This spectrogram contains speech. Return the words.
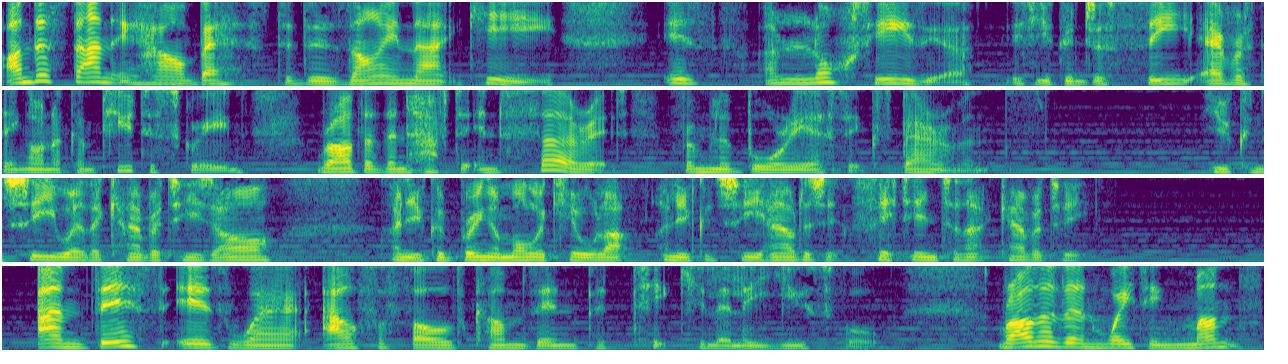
Understanding how best to design that key is a lot easier if you can just see everything on a computer screen rather than have to infer it from laborious experiments. You can see where the cavities are, and you could bring a molecule up and you could see how does it fit into that cavity. And this is where AlphaFold comes in particularly useful. Rather than waiting months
